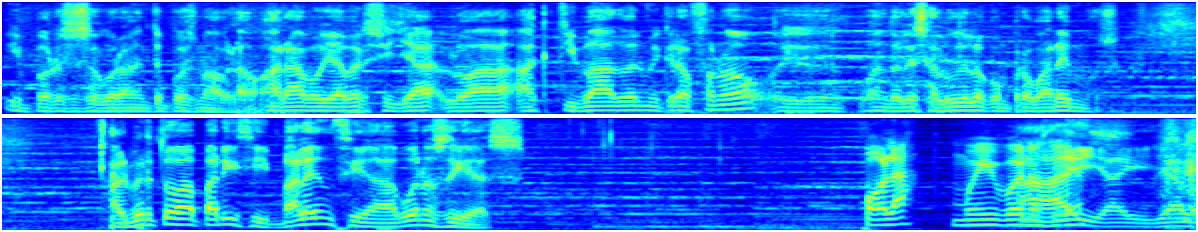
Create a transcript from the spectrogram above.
y por eso seguramente pues no ha hablado. Ahora voy a ver si ya lo ha activado el micrófono. Eh, cuando le salude lo comprobaremos. Alberto Aparici, Valencia, buenos días. Hola, muy buenos días. Ahí, ahí, ya lo,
